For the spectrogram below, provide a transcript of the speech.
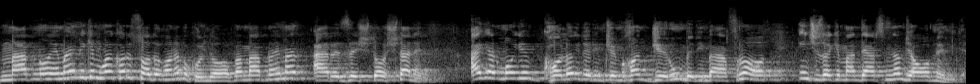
مبنای من اینه که می‌خوام کار صادقانه بکنید و مبنای من ارزش داشتنه. اگر ما یه کالایی داریم که می‌خوایم گرون بدیم به افراد این چیزایی که من درس میدم جواب نمیده.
